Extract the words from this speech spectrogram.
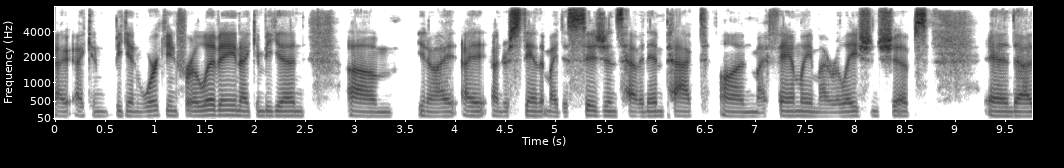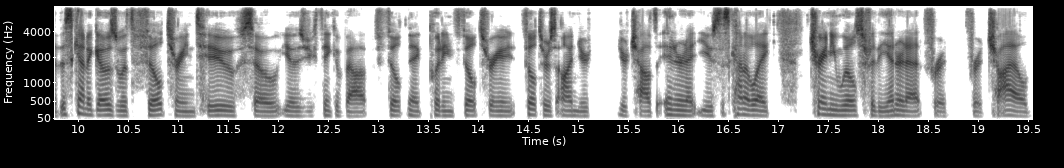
i, I can begin working for a living i can begin um, you know I, I understand that my decisions have an impact on my family and my relationships and uh, this kind of goes with filtering too. So you know, as you think about fil- like putting filtering filters on your your child's internet use, it's kind of like training wheels for the internet for for a child.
